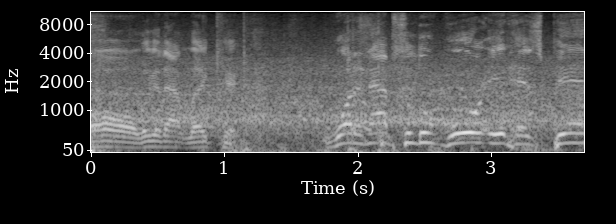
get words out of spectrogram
Oh, look at that leg kick. What an absolute war it has been.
